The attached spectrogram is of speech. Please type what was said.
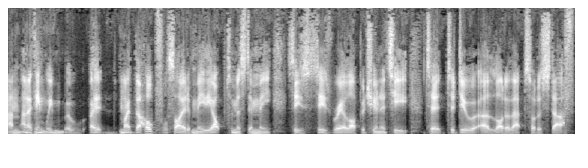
Um, and I think we, uh, my, the hopeful side of me, the optimist in me, sees sees real opportunity to to do a lot of that sort of stuff.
